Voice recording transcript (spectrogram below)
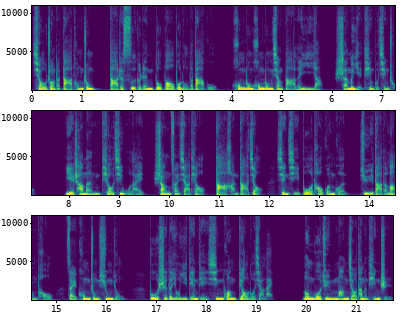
敲撞着大铜钟，打着四个人都抱不拢的大鼓，轰隆轰隆像打雷一样，什么也听不清楚。夜叉们跳起舞来，上蹿下跳。大喊大叫，掀起波涛滚滚，巨大的浪头在空中汹涌，不时的有一点点星光掉落下来。龙国君忙叫他们停止，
